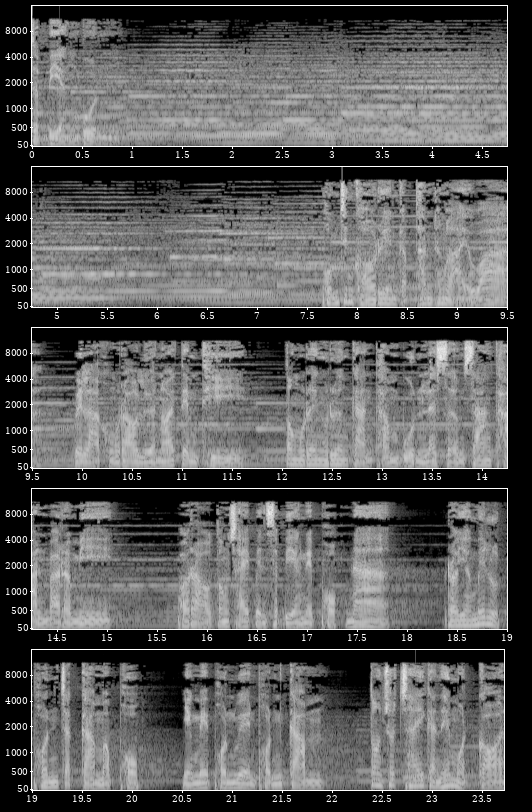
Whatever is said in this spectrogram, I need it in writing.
สเบียงบุญ ผมจึงขอเรียนกับท่านทั้งหลายว่า เวลาของเราเหลือน้อยเต็มที ต้องเร่งเรื่องการทำบุญและเสริมสร้างทานบารมี เพราะเราต้องใช้เป็นสเสบียงในภพหน้า เรายังไม่หลุดพ้นจากกรรมภพยังไม่พ้นเวรพ้นกรรม ต้องชดใช้กันให้หมดก่อน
